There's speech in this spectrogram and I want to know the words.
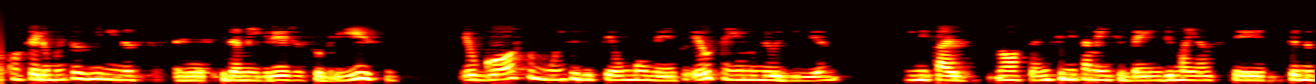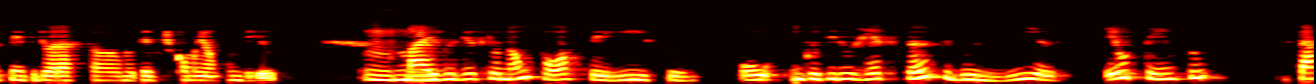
aconselho muitas meninas é, da minha igreja sobre isso. Eu gosto muito de ter um momento, eu tenho no meu dia, e me faz, nossa, infinitamente bem, de manhã cedo, ter meu tempo de oração, meu tempo de comunhão com Deus. Uhum. Mas os dias que eu não posso ter isso, ou inclusive o restante dos dias, eu tento estar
